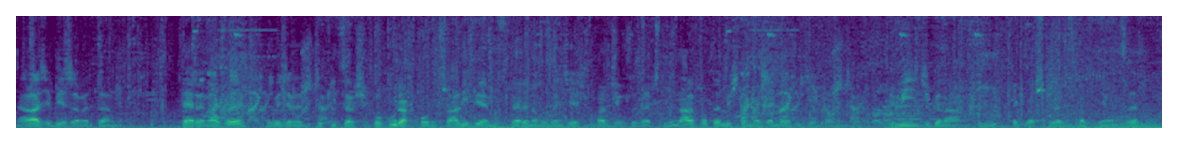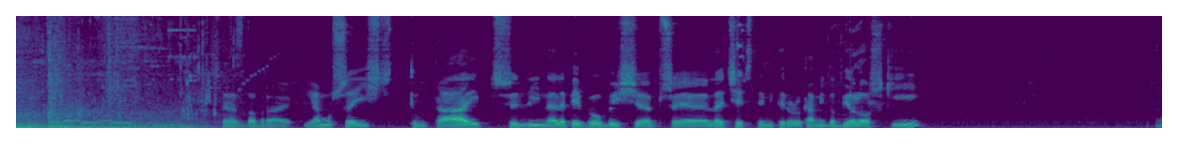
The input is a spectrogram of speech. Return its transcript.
Na razie bierzemy ten terenowy. Będziemy póki co się po górach poruszali, więc terenowy będzie bardziej użyteczny, no ale potem myślę możemy wymienić go na egzoszkielet wzmacniający. Teraz dobra, ja muszę iść tutaj, czyli najlepiej byłoby się przelecieć tymi tyrolkami do biolożki. Yy,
